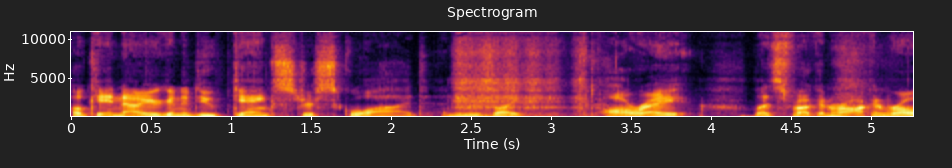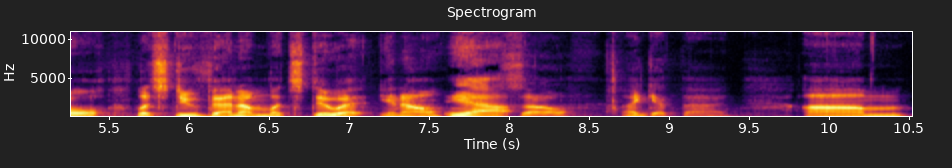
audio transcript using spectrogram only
"Okay, now you're gonna do Gangster Squad," and he was like, "All right, let's fucking rock and roll. Let's do Venom. Let's do it." You know? Yeah. So I get that. Um,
